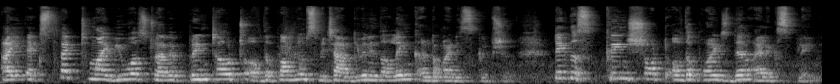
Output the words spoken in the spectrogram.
I expect my viewers to have a printout of the problems which I have given in the link under my description. Take the screenshot of the points then I'll explain.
